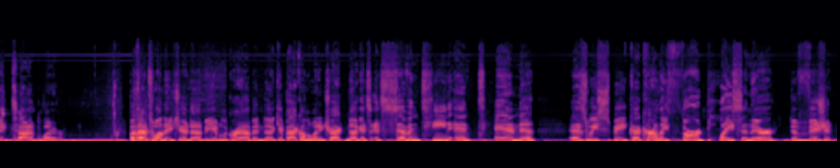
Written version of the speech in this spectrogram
big time player. But that's one they should uh, be able to grab and uh, get back on the winning track. Nuggets at 17 and 10 as we speak, uh, currently third place in their division.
